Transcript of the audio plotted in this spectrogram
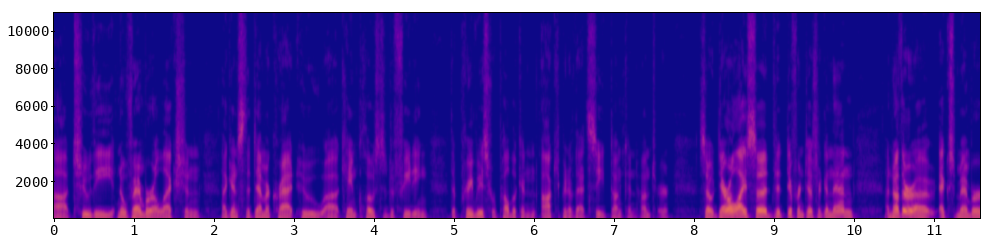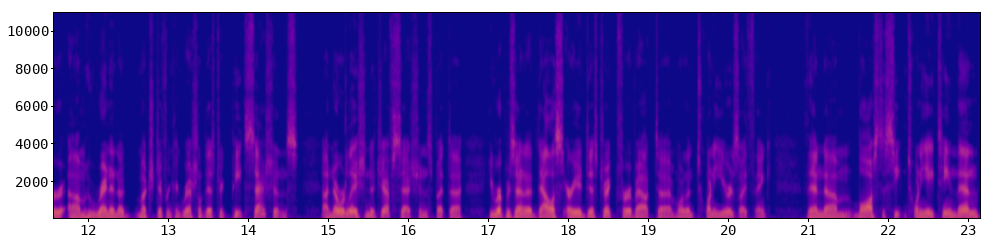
uh, to the November election against the Democrat who uh, came close to defeating the previous Republican occupant of that seat, Duncan Hunter. So Darrell Issa, d- different district, and then another uh, ex-member um, who ran in a much different congressional district, Pete Sessions. Uh, no relation to Jeff Sessions, but uh, he represented a Dallas area district for about uh, more than 20 years, I think then um, lost the seat in 2018. Then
